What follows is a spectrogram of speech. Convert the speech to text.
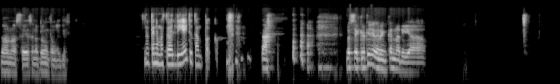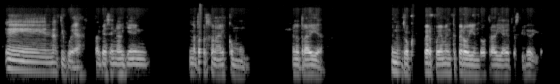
No, no sé, es una pregunta muy difícil. No tenemos todo el día y tú tampoco. Ah, no sé, creo que yo reencarnaría en la antigüedad, tal vez en alguien, una persona del común, en otra vida, en otro cuerpo, obviamente, pero viendo otra vida y otro estilo de vida.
